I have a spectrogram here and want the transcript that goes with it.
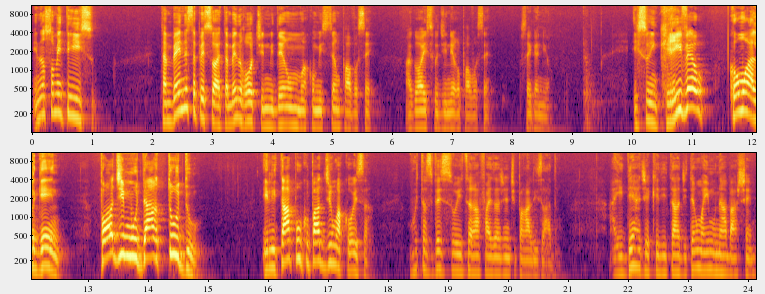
E não somente isso, também essa pessoa, também Rothschild me deu uma comissão para você. Agora isso é dinheiro para você. Você ganhou. Isso é incrível como alguém pode mudar tudo. Ele está preocupado de uma coisa. Muitas vezes o Itara faz a gente paralisado. A ideia de acreditar, de ter uma imuná Hashem.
